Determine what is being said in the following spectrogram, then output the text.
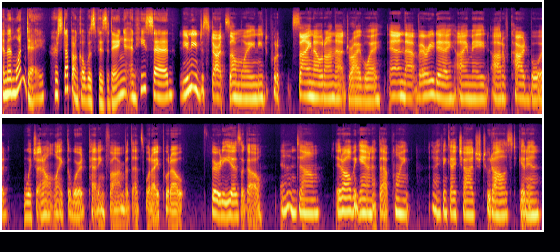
And then one day, her step-uncle was visiting and he said, You need to start somewhere. You need to put a sign out on that driveway. And that very day, I made out of cardboard, which I don't like the word petting farm, but that's what I put out 30 years ago. And um, it all began at that point. And I think I charged $2 to get in.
